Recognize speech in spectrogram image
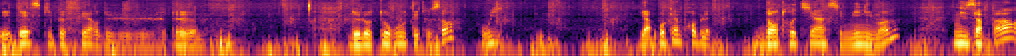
et est-ce qu'il peut faire du, de, l'autoroute et tout ça? Oui, il n'y a aucun problème. D'entretien, c'est minimum, mis à part,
